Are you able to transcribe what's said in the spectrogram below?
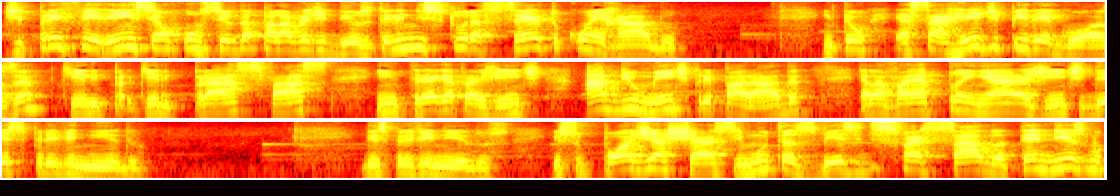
de preferência ao conselho da palavra de Deus. Então ele mistura certo com errado. Então, essa rede perigosa que ele, que ele praz, faz e entrega para a gente, habilmente preparada, ela vai apanhar a gente desprevenido. Desprevenidos. Isso pode achar-se muitas vezes disfarçado até mesmo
